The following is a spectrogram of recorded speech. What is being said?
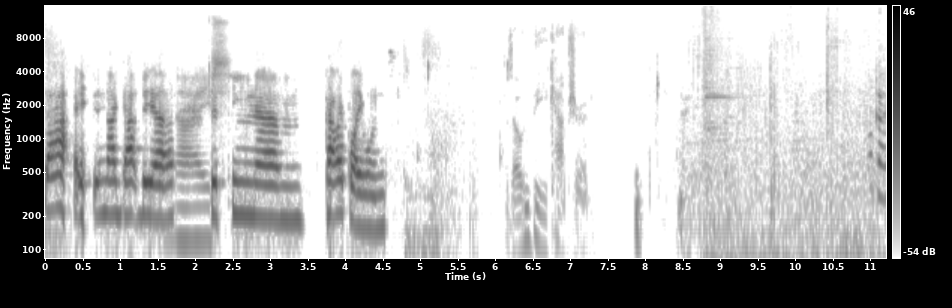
died, and I got the uh, Nice. 15 um, power play ones. Zone B captured. Okay.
